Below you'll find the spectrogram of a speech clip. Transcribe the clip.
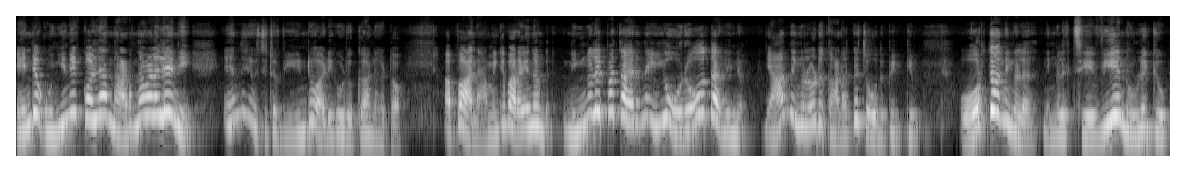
എന്റെ കുഞ്ഞിനെ കൊല്ലാൻ നടന്നവളല്ലേ നീ? എന്ന് ചോദിച്ചിട്ട് വീണ്ടും അടി കൊടുക്കുകയാണ് കേട്ടോ. അപ്പോൾ അനാമിക്ക് പറയുന്നുണ്ട് നിങ്ങളിപ്പോൾ തരുന്ന ഈ ഓരോ തലിനും ഞാൻ നിങ്ങളോട് കണക്ക് ചോദിപ്പിക്കും. ഓർത്തോ നിങ്ങൾ നിങ്ങൾ ചെവിയെ നുള്ളിക്കൂ.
